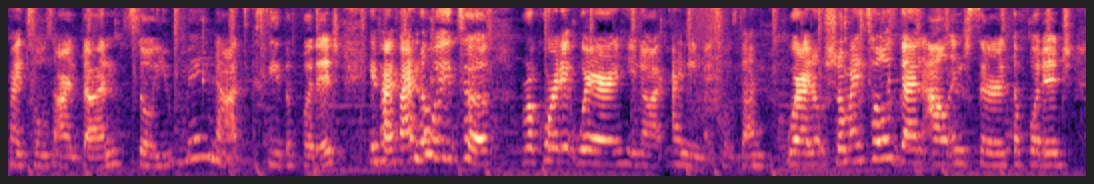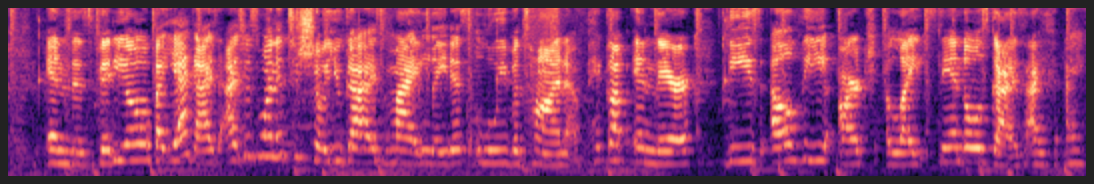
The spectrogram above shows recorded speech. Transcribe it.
my toes aren't done so you may not see the footage. If i find a way to record it where you know i need my toes done. Where i don't show my toes then i'll insert the footage in this video. But yeah guys i just wanted to show you guys my latest louis vuitton pickup in there. These lv arch light sandals. Guys i i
